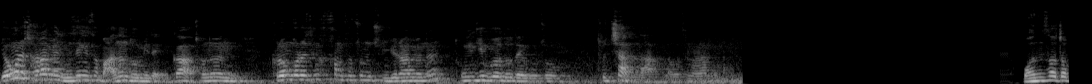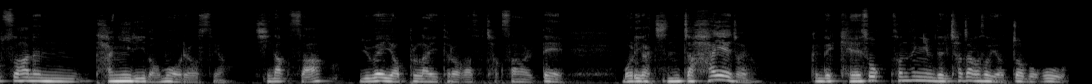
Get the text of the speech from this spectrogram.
영어를 잘하면 인생에서 많은 도움이 되니까 저는 그런 거를 생각하면서 좀 준비를 하면은 동기부여도 되고 좀 좋지 않나 라고 생각을 합니다. 원서 접수하는 당일이 너무 어려웠어요. 진학사, UA 어플라이 들어가서 작성할 때 머리가 진짜 하얘져요. 근데 계속 선생님들 찾아가서 여쭤보고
